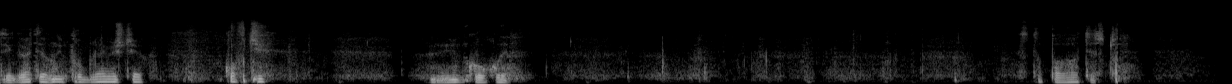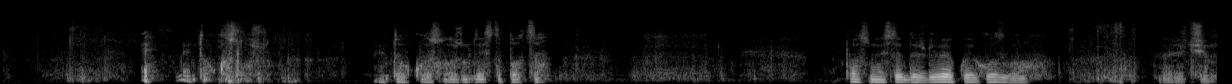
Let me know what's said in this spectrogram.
двигателни проблеми ще е кофти. Не видим колко е. Стъпалатесто е. Е, не е толкова сложно. Не е толкова сложно 200 пълца. Опасно е след дъждове, ако е хлъзгало. Да речем.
